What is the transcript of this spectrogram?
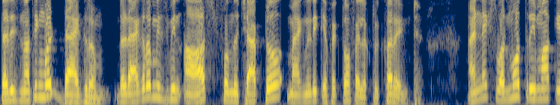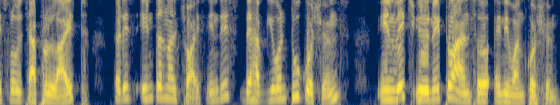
that is nothing but diagram. The diagram is been asked from the chapter magnetic effect of electric current. And next one more 3 mark is from the chapter light that is internal choice. In this they have given two questions in which you need to answer any one question.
